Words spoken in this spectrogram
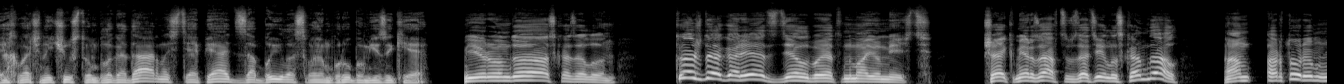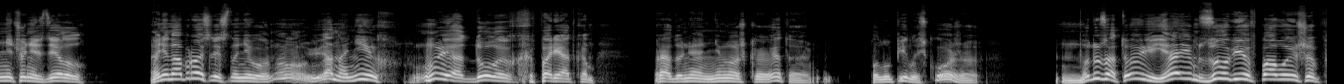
и, охваченный чувством благодарности, опять забыл о своем грубом языке. «Ерунда», — сказал он. «Каждый оголец сделал бы это на моем месте. Шайк мерзавцев затеяла скандал, а Артур им ничего не сделал. Они набросились на него, ну, я на них, ну, и отдул их порядком. Правда, у меня немножко, это, полупилась кожа. Ну, да зато и я им зубьев повышиб.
